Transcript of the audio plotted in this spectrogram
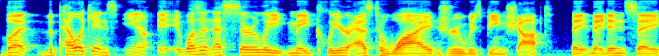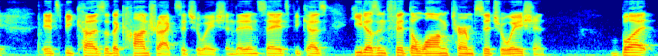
but the Pelicans, you know, it, it, wasn't necessarily made clear as to why Jrue was being shopped. They they didn't say it's because of the contract situation. They didn't say it's because he doesn't fit the long-term situation. But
